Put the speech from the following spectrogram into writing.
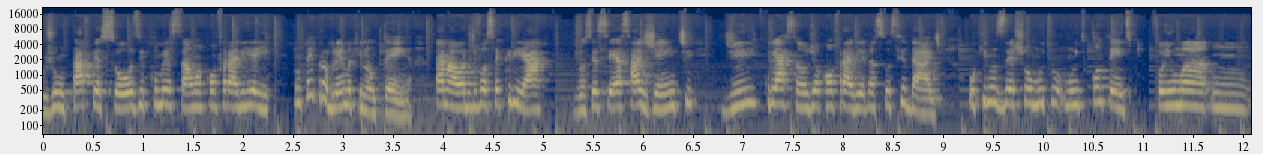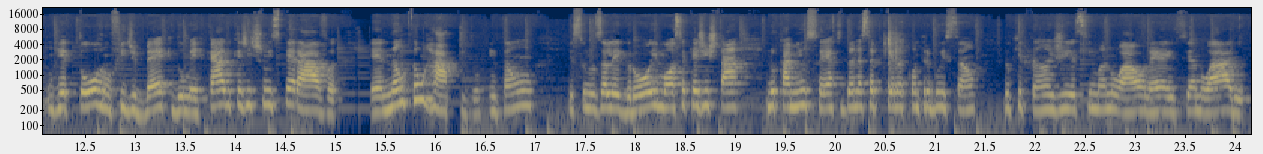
juntar pessoas e começar uma confraria aí. Não tem problema que não tenha, tá na hora de você criar, de você ser essa agente de criação de uma confraria na sua cidade o que nos deixou muito, muito contentes. Foi uma, um, um retorno, um feedback do mercado que a gente não esperava, é, não tão rápido. Então, isso nos alegrou e mostra que a gente está no caminho certo, dando essa pequena contribuição do que tange esse manual, né, esse anuário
